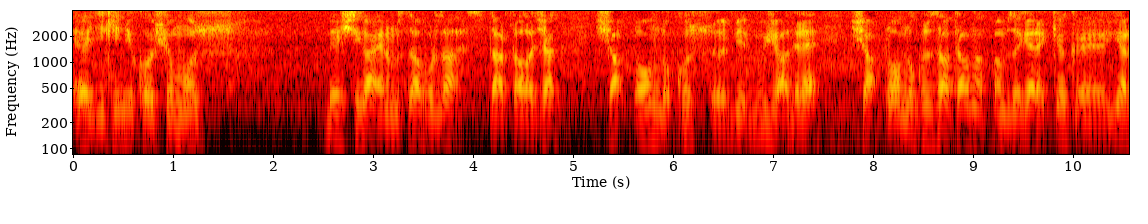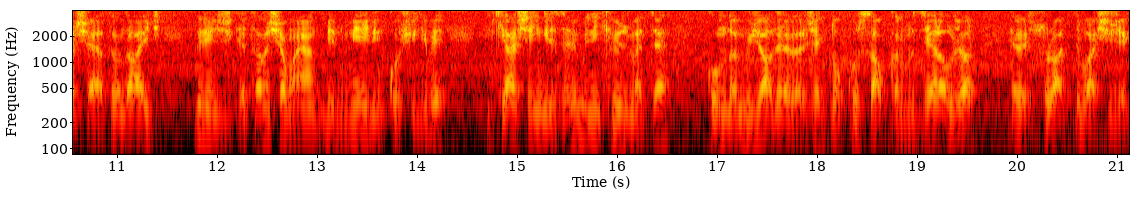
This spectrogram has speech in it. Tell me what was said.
Evet ikinci koşumuz Beşlik ayarımızda burada start alacak. Şartlı 19 e, bir mücadele. Şartlı 19 zaten anlatmamıza gerek yok. E, Yarış hayatını daha hiç birincilikle tanışamayan bir mailing koşu gibi iki yaşlı İngilizlerin 1200 metre kumda mücadele verecek. 9 safkanımız yer alıyor. Evet süratli başlayacak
